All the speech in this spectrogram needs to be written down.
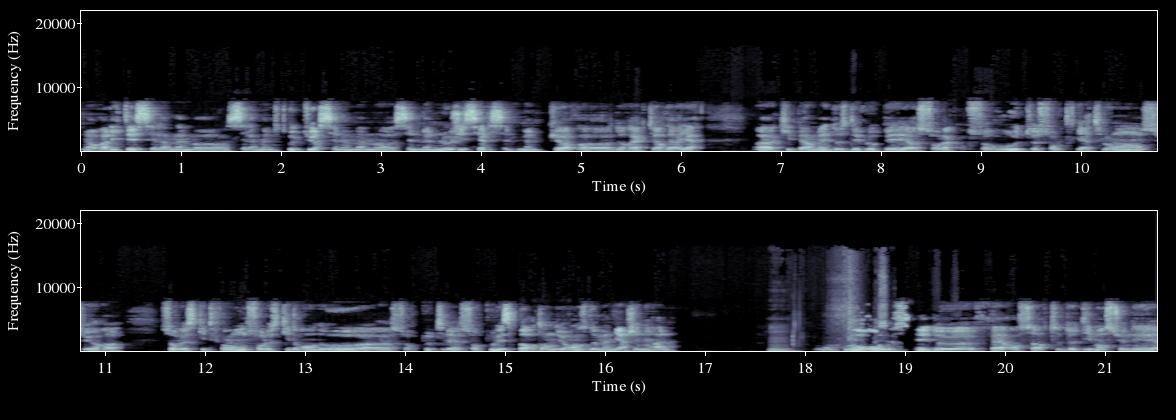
mais en réalité c'est la même, euh, c'est la même structure, c'est le même, c'est le même logiciel, c'est le même cœur de réacteur derrière, qui permet de se développer sur la course route, sur le triathlon, sur sur le ski de fond, sur le ski de rando, sur toutes les, sur tous les sports d'endurance de manière générale. Hmm. Donc, mon rôle, c'est de faire en sorte de dimensionner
